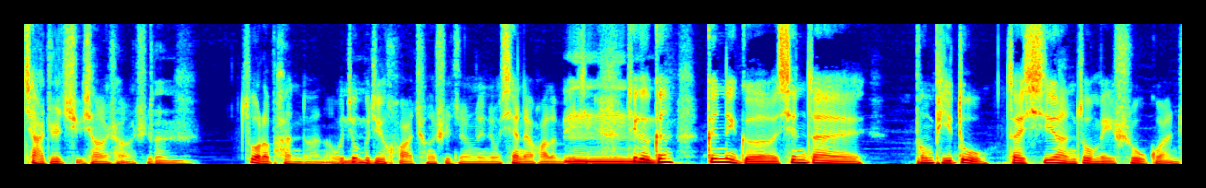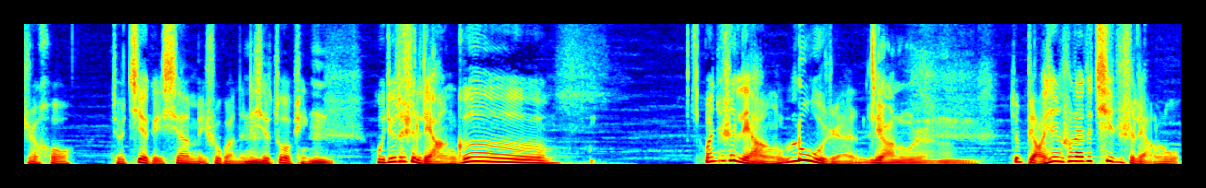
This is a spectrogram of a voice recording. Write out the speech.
价值取向上是，做了判断的。我就不嗯去画城市中那种现代化的美景，嗯，这个跟跟那个现在蓬皮杜在西岸做美术馆之后，就借给西岸美术馆的那些嗯作品，嗯我觉得是两个，完全是两路人，两两路人，嗯。就表现出来的气质是两路。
